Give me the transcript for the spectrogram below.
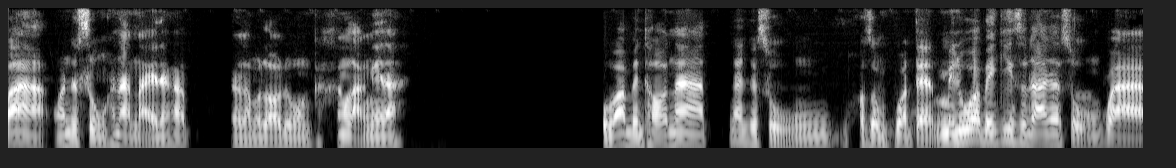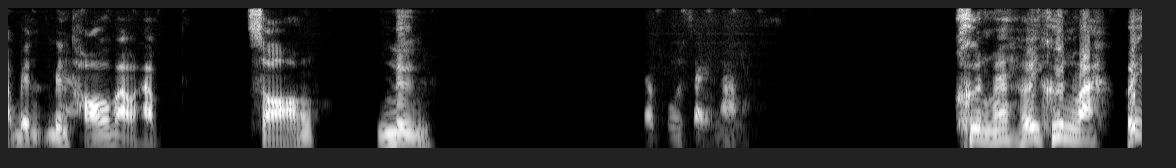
ว่ามันจะสูงขนาดไหนนะครับเดี๋ยวเรามารอดูข้างหลังนี่นะ ผมว่าเบนทอหน้าน่าจะสูงพอสมควรแต่ไม่รู้ว่าเบกกิ้งโซดาจะสูงกว่าเบนเบนทอหรือเปล่าครับสองหนึ่งจะพูดใส่หน้าขึ้นไหมเฮ้ยขึ้นว่ะเฮ้ย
